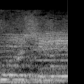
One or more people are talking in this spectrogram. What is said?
呼吸。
